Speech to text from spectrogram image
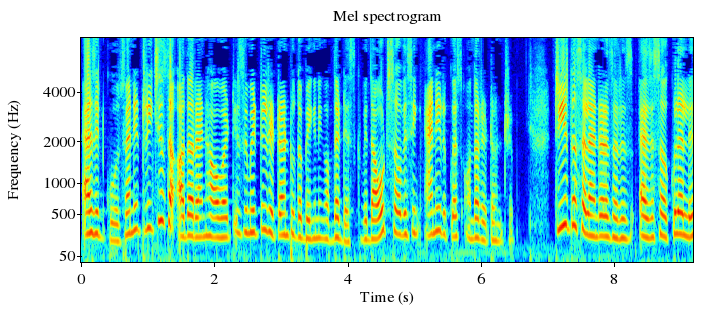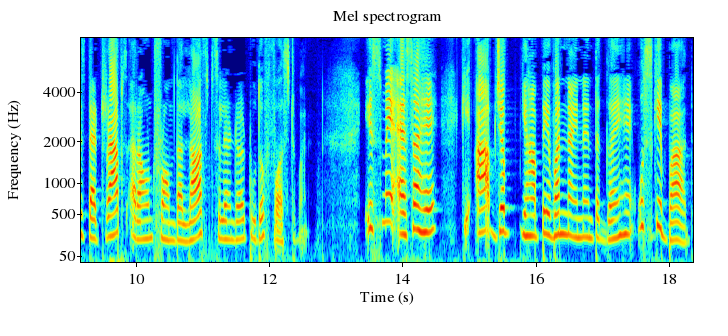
as it goes. When it reaches the other end, however, it is immediately returned to the beginning of the disk without servicing any request on the return trip. Treat the cylinder as a, as a circular list that wraps around from the last cylinder to the first one. इसमें ऐसा है कि आप जब यहाँ पे 199 तक गए हैं उसके बाद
